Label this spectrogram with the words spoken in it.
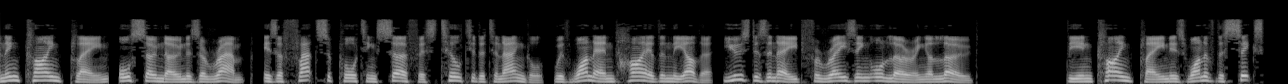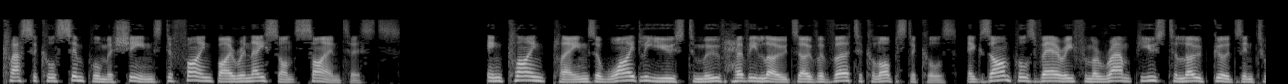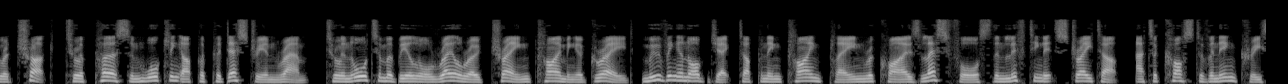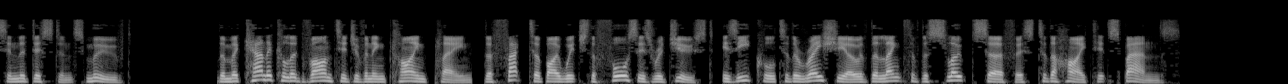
An inclined plane, also known as a ramp, is a flat supporting surface tilted at an angle, with one end higher than the other, used as an aid for raising or lowering a load. The inclined plane is one of the six classical simple machines defined by Renaissance scientists. Inclined planes are widely used to move heavy loads over vertical obstacles. Examples vary from a ramp used to load goods into a truck, to a person walking up a pedestrian ramp, to an automobile or railroad train climbing a grade. Moving an object up an inclined plane requires less force than lifting it straight up, at a cost of an increase in the distance moved. The mechanical advantage of an inclined plane, the factor by which the force is reduced, is equal to the ratio of the length of the sloped surface to the height it spans.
